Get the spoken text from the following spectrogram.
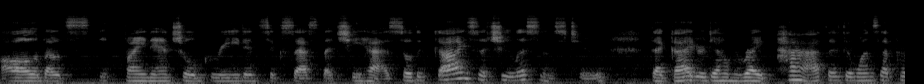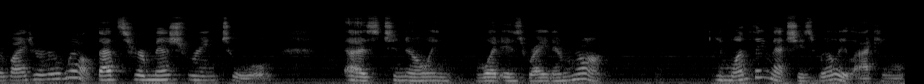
all about financial greed and success that she has. So the guys that she listens to that guide her down the right path are the ones that provide her her wealth. That's her measuring tool as to knowing what is right and wrong. And one thing that she's really lacking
